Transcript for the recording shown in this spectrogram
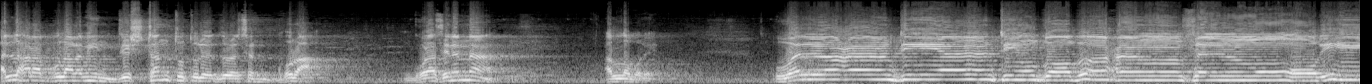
আল্লাহ রাব্বুল আলমিন দৃষ্টান্ত তুলে ধরেছেন ঘোড়া ঘোড়া চেনেন না আল্লাহ বলে والعاديات ضبحا فالموريات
